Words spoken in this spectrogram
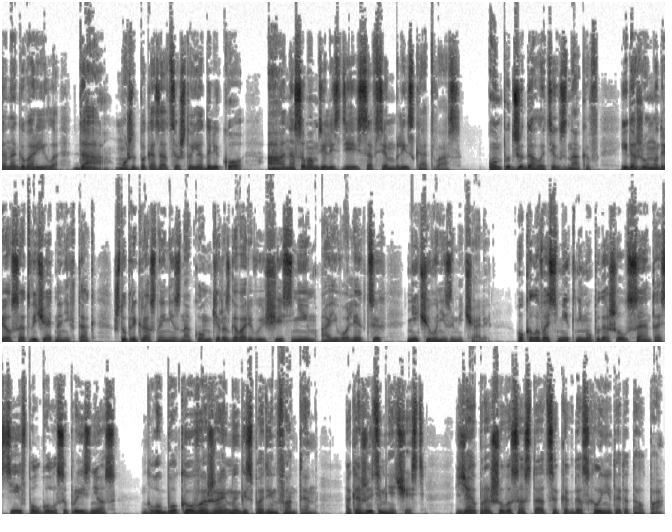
она говорила «Да, может показаться, что я далеко, а на самом деле здесь, совсем близко от вас». Он поджидал этих знаков и даже умудрялся отвечать на них так, что прекрасные незнакомки, разговаривающие с ним о его лекциях, ничего не замечали. Около восьми к нему подошел Сент-Асти и полголоса произнес «Глубоко уважаемый господин Фонтен, окажите мне честь. Я прошу вас остаться, когда схлынет эта толпа.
